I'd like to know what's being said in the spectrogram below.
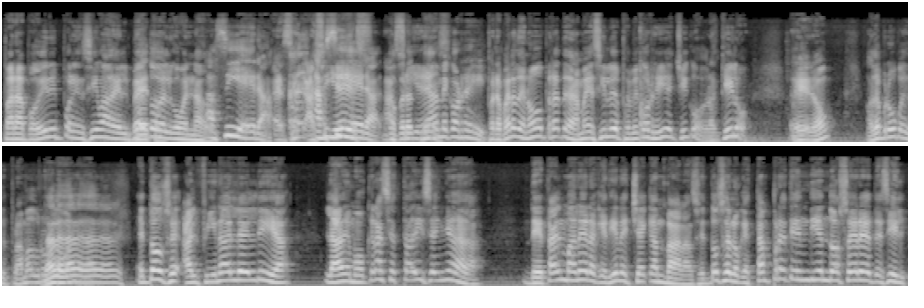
para poder ir por encima del veto, Veto. del gobernador. Así era. Así, Así, así es, era. No, así pero es. déjame corregir. Pero espérate, no, espérate, déjame decirlo y después me corrige, chico, tranquilo. Eh, no, no te preocupes, el programa dura Dale, dale, dale, dale. Entonces, al final del día, la democracia está diseñada de tal manera que tiene check and balance. Entonces, lo que están pretendiendo hacer es decir,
